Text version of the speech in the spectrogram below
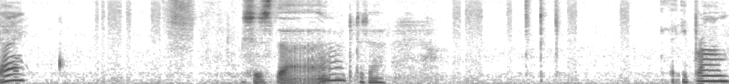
Okay. This is the... The EEPROM.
